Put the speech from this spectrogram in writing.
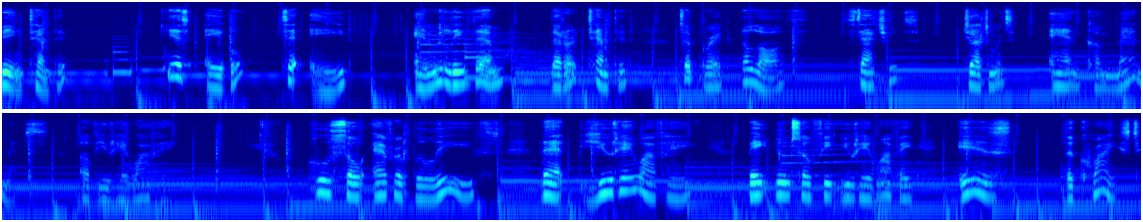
being tempted, he is able to aid and relieve them that are tempted to break the laws, statutes, judgments, and commandments of Yudhewave. Whosoever believes that Yudhewave, Beit Nun Sophie Yudhewave, is the Christ,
